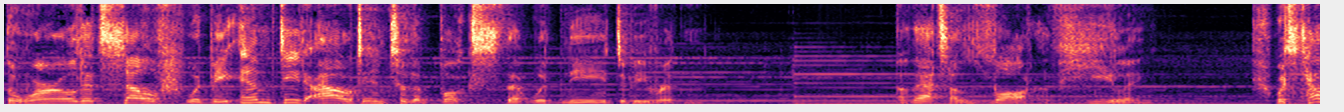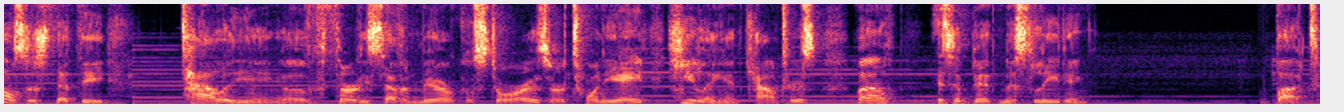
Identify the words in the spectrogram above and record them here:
The world itself would be emptied out into the books that would need to be written. Now, that's a lot of healing, which tells us that the tallying of 37 miracle stories or 28 healing encounters, well, is a bit misleading. But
